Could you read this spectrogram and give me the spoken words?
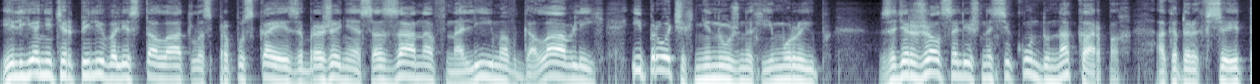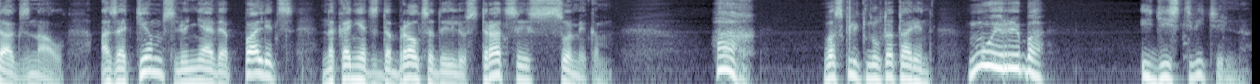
Илья нетерпеливо листал атлас, пропуская изображения сазанов, налимов, голавлей и прочих ненужных ему рыб. Задержался лишь на секунду на карпах, о которых все и так знал, а затем, слюнявя палец, наконец добрался до иллюстрации с сомиком. «Ах!» — воскликнул татарин. «Мой рыба!» И действительно,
